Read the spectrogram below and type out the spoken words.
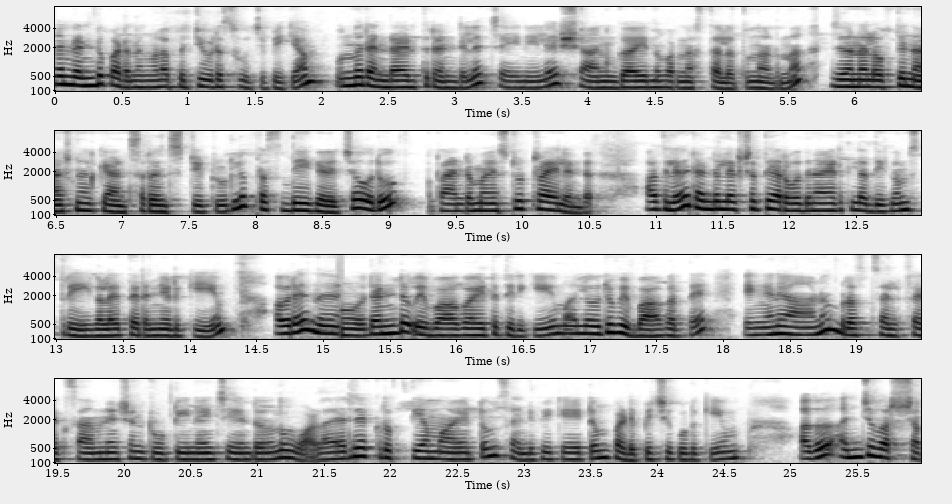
ഞാൻ രണ്ട് പഠനങ്ങളെപ്പറ്റി ഇവിടെ സൂചിപ്പിക്കാം. ഒന്ന് രണ്ടായിരത്തി രണ്ടിൽ ചൈനയിലെ ഷാൻഗായ് എന്ന് പറഞ്ഞ സ്ഥലത്ത് നടന്ന Journal of the National Cancer ഇൻസ്റ്റിറ്റ്യൂട്ടിൽ പ്രസിദ്ധീകരിച്ച ഒരു റാൻഡമൈസ്ഡ് ട്രയൽ ഉണ്ട്. അതിൽ രണ്ട് ലക്ഷത്തി അറുപതിനായിരത്തിലധികം സ്ത്രീകളെ തിരഞ്ഞെടുക്കുകയും അവരെ രണ്ട് വിഭാഗമായിട്ട് തിരിക്കുകയും അതിലൊരു വിഭാഗത്തെ എങ്ങനെയാണ് ബ്രസ്റ്റ് സെൽഫ് എക്സാമിനേഷൻ റൂട്ടീനായി ചെയ്യേണ്ടതെന്ന് വളരെ കൃത്യമായിട്ടും സയന്റിഫിക്കായിട്ടും പഠിപ്പിച്ചു കൊടുക്കുകയും അത് അഞ്ച് വർഷം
